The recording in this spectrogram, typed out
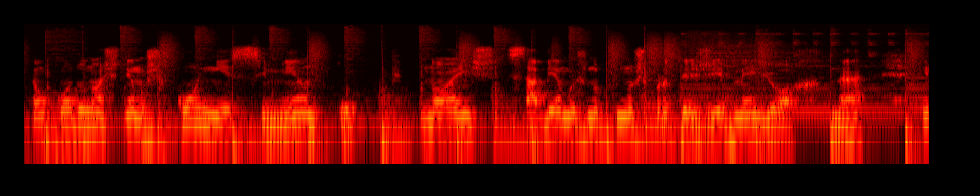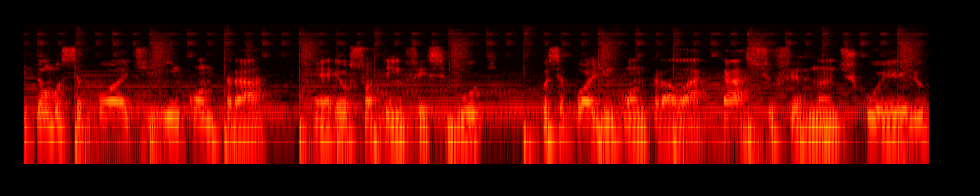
Então, quando nós temos conhecimento, nós sabemos no, nos proteger melhor, né? Então, você pode encontrar, é, eu só tenho Facebook, você pode encontrar lá Cássio Fernandes Coelho,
